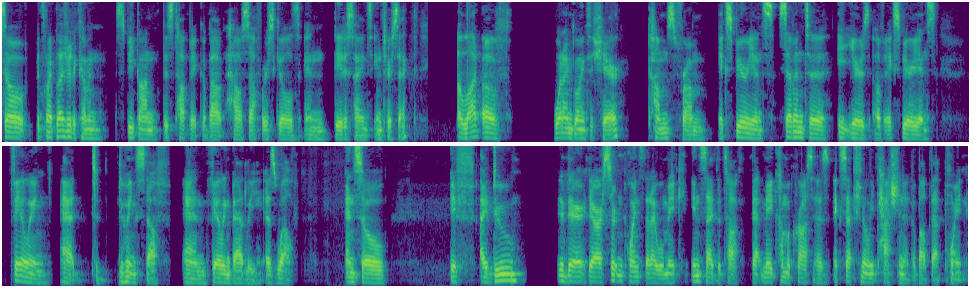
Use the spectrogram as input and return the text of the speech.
So it's my pleasure to come and speak on this topic about how software skills and data science intersect. A lot of what I'm going to share comes from experience, seven to eight years of experience failing at doing stuff and failing badly as well. And so if I do, there, there are certain points that I will make inside the talk that may come across as exceptionally passionate about that point.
